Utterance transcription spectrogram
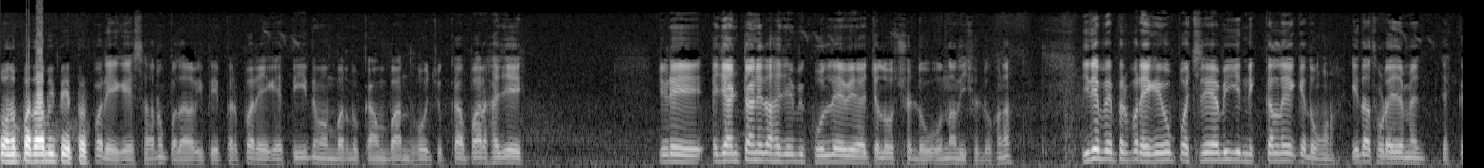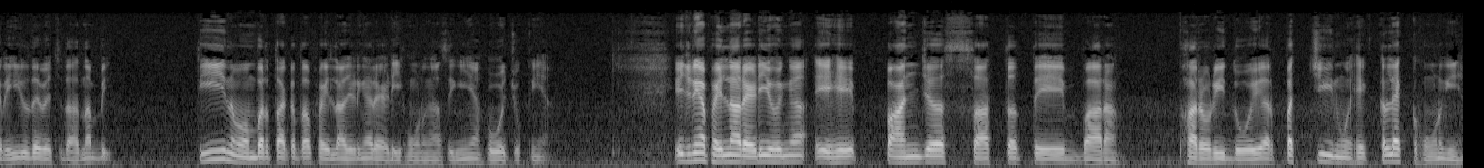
ਤੁਹਾਨੂੰ ਪਤਾ ਵੀ ਪੇਪਰ ਭਰੇ ਗਏ ਸਾਨੂੰ ਪਤਾ ਵੀ ਪੇਪਰ ਭਰੇ ਗਏ। 30 ਨਵੰਬਰ ਨੂੰ ਕੰਮ ਬੰਦ ਹੋ ਚੁੱਕਾ ਪਰ ਹਜੇ ਜਿਹੜੇ ਏਜੰਟਾਂ ਨੇ ਤਾਂ ਹਜੇ ਵੀ ਖੋਲੇ ਹੋਏ ਆ। ਚਲੋ ਛੱਡੋ ਉਹਨਾਂ ਦੀ ਛੱਡੋ ਹਨਾ? ਜਿਹਦੇ ਪੇਪਰ ਭਰੇ ਗਏ ਉਹ ਪੁੱਛ ਰਹੇ ਆ ਵੀ ਇਹ ਨਿਕਲਣਗੇ ਕਦੋਂ ਹੁਣ? ਇਹਦਾ ਥੋੜਾ ਜਿਹਾ ਮੈਂ ਇੱਕ ਰੀਲ ਦੇ ਵਿੱਚ ਦੱਸਦਾ ਵੀ 30 ਨਵੰਬਰ ਤੱਕ ਤਾਂ ਫਾਈਲਾਂ ਜਿਹੜੀਆਂ ਰੈਡੀ ਹੋਣੀਆਂ ਸੀਗੀਆਂ, ਹੋ ਚੁੱਕੀਆਂ। ਇਹ ਜਿਹੜੀਆਂ ਫਾਈਲਾਂ ਰੈਡੀ ਹੋਈਆਂ, ਇਹ 5 7 ਤੇ 12 ਫਰਵਰੀ 2025 ਨੂੰ ਇਹ ਕਲੈਕ ਹੋਣਗੀਆਂ।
